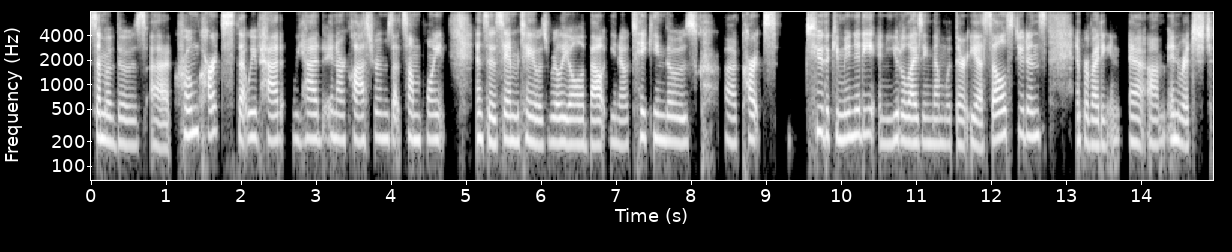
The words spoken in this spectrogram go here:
some of those uh, Chrome carts that we've had, we had in our classrooms at some point. And so San Mateo is really all about, you know, taking those uh, carts to the community and utilizing them with their ESL students and providing uh, um, enriched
